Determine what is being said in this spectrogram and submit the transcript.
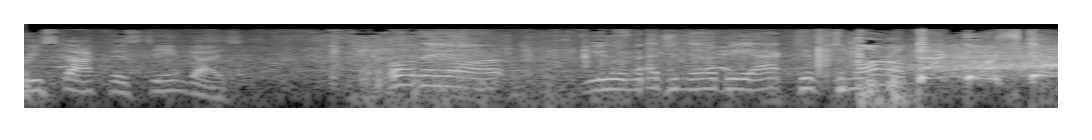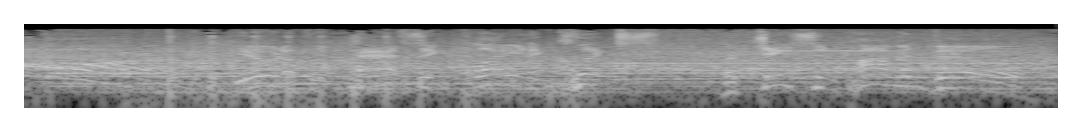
restock this team, guys. Oh, they are. You imagine they'll be active tomorrow. Backdoor score! Beautiful passing play, and it clicks for Jason Pominville.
